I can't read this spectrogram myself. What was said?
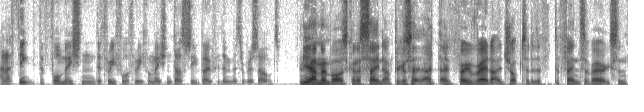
And I think the formation, the three-four-three formation, does suit both of them as a result. Yeah, I remember what I was going to say now because I, I, I very rare that I dropped to the def- defence of Eriksen.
